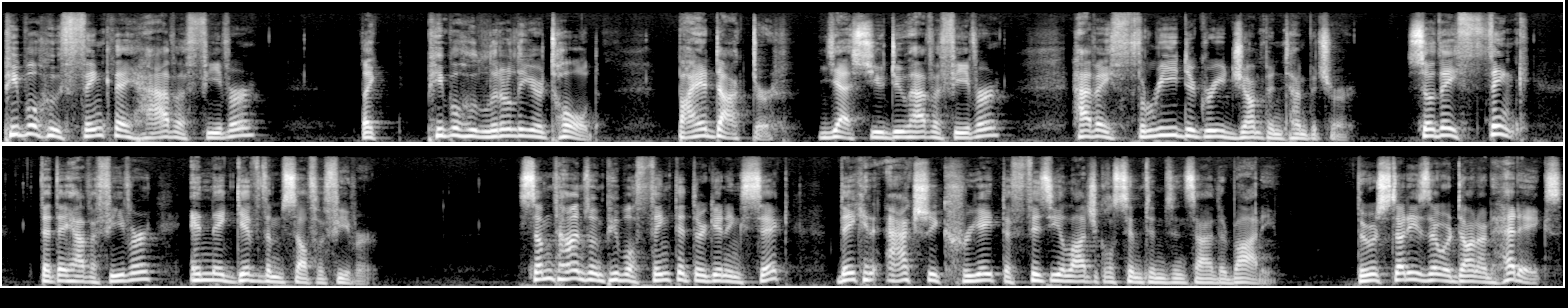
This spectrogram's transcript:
People who think they have a fever, like people who literally are told by a doctor, yes, you do have a fever, have a three degree jump in temperature. So they think that they have a fever and they give themselves a fever. Sometimes when people think that they're getting sick, they can actually create the physiological symptoms inside their body. There were studies that were done on headaches,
